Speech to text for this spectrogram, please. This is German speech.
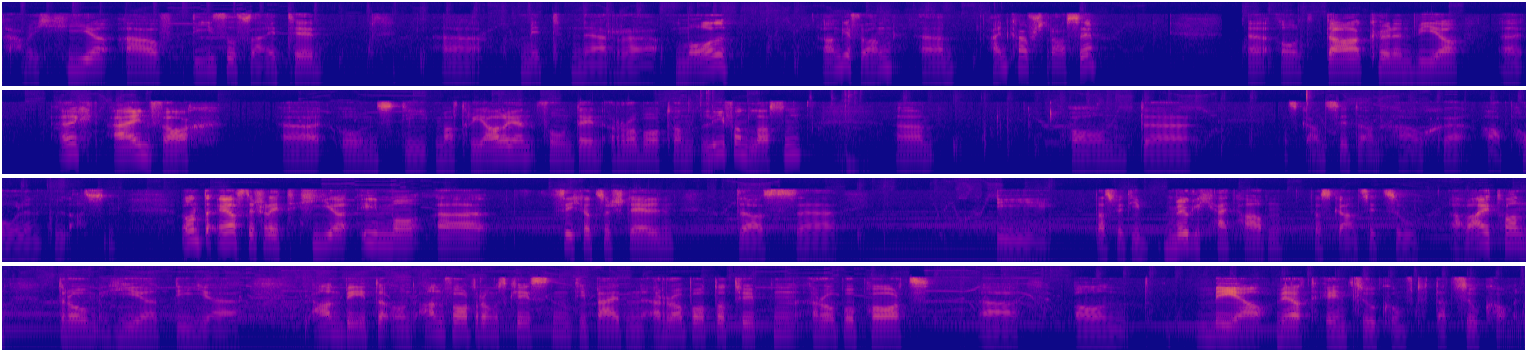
habe ich hier auf dieser Seite äh, mit einer äh, Mall angefangen, äh, Einkaufsstraße. Äh, und da können wir äh, echt einfach uns die Materialien von den Robotern liefern lassen ähm, und äh, das Ganze dann auch äh, abholen lassen. Und der erste Schritt hier immer äh, sicherzustellen, dass, äh, die, dass wir die Möglichkeit haben, das Ganze zu erweitern. Drum hier die äh, die Anbieter- und Anforderungskisten, die beiden Robotertypen, Roboports äh, und mehr wird in Zukunft dazukommen.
